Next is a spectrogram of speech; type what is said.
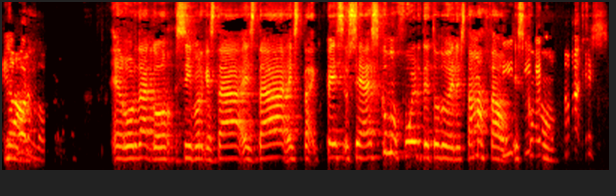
el gordo. El gordaco, sí, porque está, está, está, o sea, es como fuerte todo él, está amazado, es como... Es,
